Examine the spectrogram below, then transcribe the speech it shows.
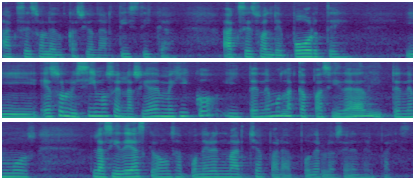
acceso a la educación artística, acceso al deporte. Y eso lo hicimos en la Ciudad de México y tenemos la capacidad y tenemos las ideas que vamos a poner en marcha para poderlo hacer en el país.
